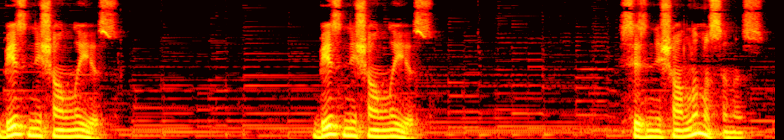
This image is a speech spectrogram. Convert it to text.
Biz nişanlıyız. Biz nişanlıyız. Siz nişanlı mısınız?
